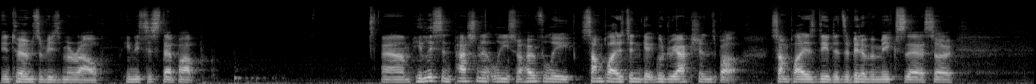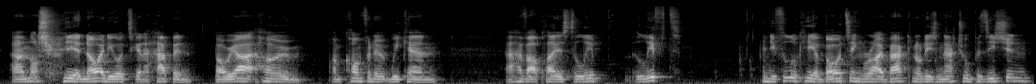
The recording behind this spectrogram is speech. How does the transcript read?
in terms of his morale. He needs to step up. Um, he listened passionately, so hopefully some players didn't get good reactions, but some players did. It's a bit of a mix there, so I'm not sure, yeah, no idea what's going to happen, but we are at home. I'm confident we can uh, have our players to lip, lift. And if you look here, Boateng right back, not his natural position,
